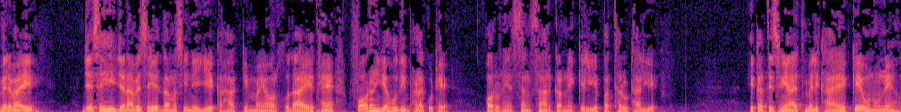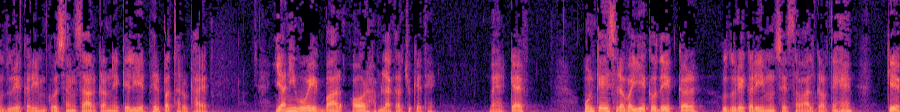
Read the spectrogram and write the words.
میرے بھائی، جیسے ہی جناب سیدہ مسیح نے یہ کہا کہ میں اور خدا ایک ہیں، فوراً یہودی بھڑک اٹھے اور انہیں سنسار کرنے کے لیے پتھر اٹھا لیے۔ اکتیسویں آیت میں لکھا ہے کہ انہوں نے حضور کریم کو سنسار کرنے کے لیے پھر پتھر اٹھائے۔ یعنی وہ ایک بار اور حملہ کر چکے تھے۔ بہر کیف، ان کے اس رویے کو دیکھ کر حضور کریم ان سے سوال کرتے ہیں کہ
